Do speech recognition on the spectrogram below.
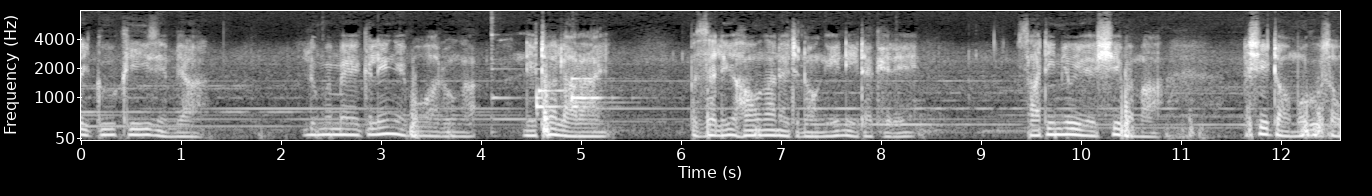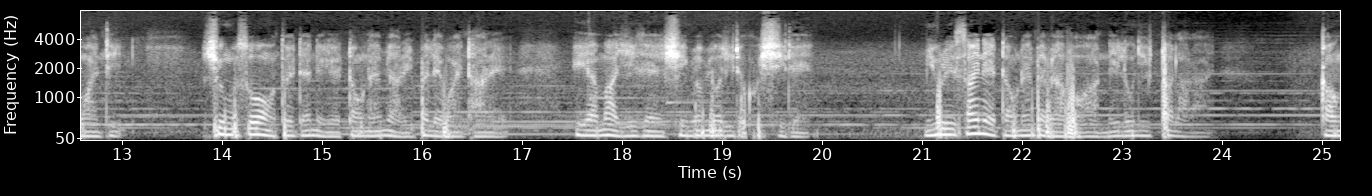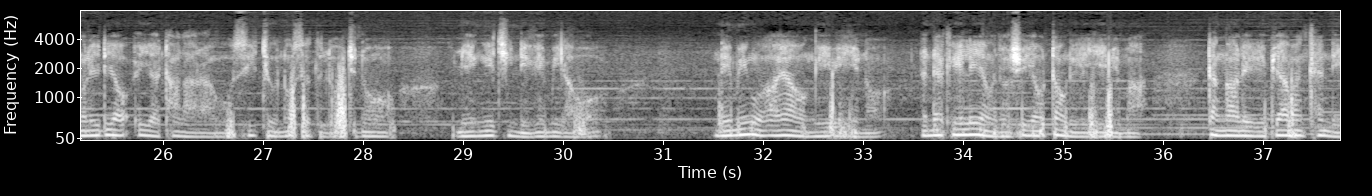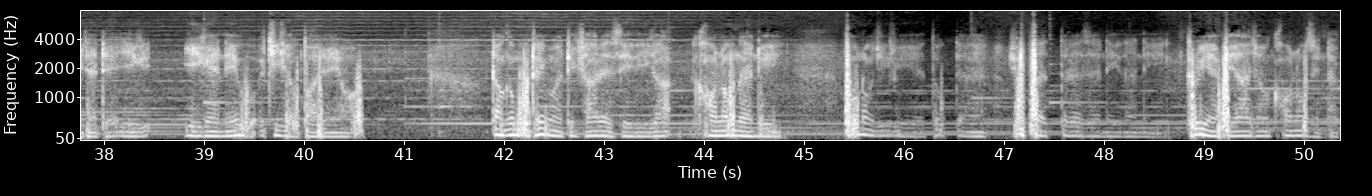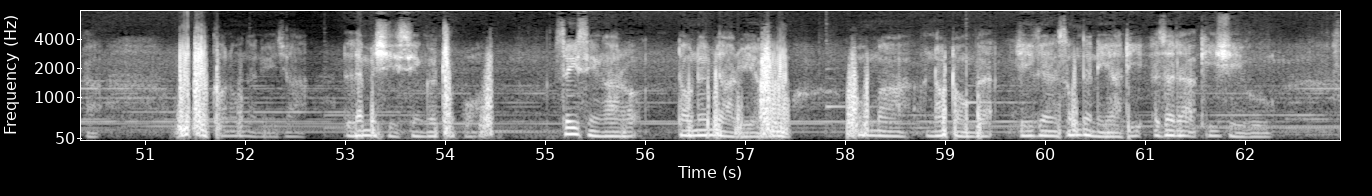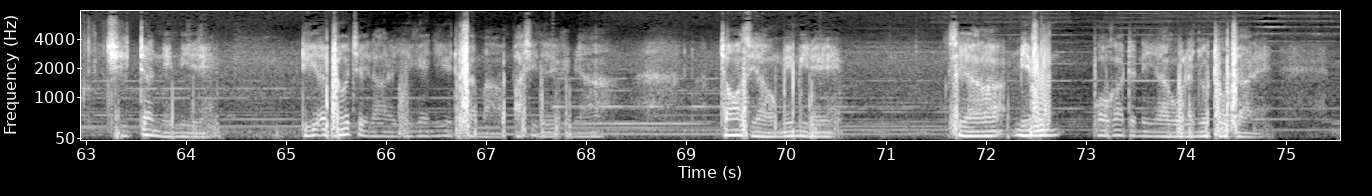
စိတ်ကူးခီးစဉ်များလူမမယ်ကလေးငယ်ဘဝတုန်းကနေထွက်လာတိုင်းပါဇက်လေးအဟောင်းသားနဲ့ကျွန်တော်ငေးနေတတ်ခဲ့တယ်။ဇာတိမျိုးရဲ့ရှေ့ဘက်မှာအရှိတောင်မိုးကုစုံဝိုင်းထိရှုမစိုးအောင်တွေ့တန်းနေတဲ့တောင်တန်းများတွေပက်လေဝိုင်းထားတဲ့အေယာမရေကန်ရှည်မျောမျောကြီးတစ်ခုရှိတယ်။မြူရီဆိုင်တဲ့တောင်တန်းပြပြပေါ်ကနေလုံးကြီးထွက်လာတိုင်းကောင်ကလေးတယောက်အိပ်ရထားလာတာကိုစီးကျုံနှုတ်ဆက်သလိုကျွန်တော်အ မြင်ငေးကြည့်နေခဲ့မိတာပေါ့။နေမင်းကိုအားရအောင်ငေးပြီးရင်တော့နနက်ခင်းလေးအောင်ကျော်ရွှေရောက်တောက်နေတဲ့ရေပြင်မှာတန်ငါလေးတွေပြားပန်းခတ်နေတတ်တဲ့ရေရေကန်တွေကိုအကြည့်ရောက်သွားပြန်ရောတောင်ကမထိတ်မှာတိထားတဲ့ဇီဒီကခေါင်းလုံးတန်တွေဘုံတော်ကြီးတွေရဲ့တုတ်တန်ရွတ်ဖက်တရဇန်နေတဲ့နေခရီးရန်ဘုရားကျောင်းခေါင်းလုံးစင်တက်ကဝိပုခေါင်းလုံးတန်တွေကြားလက်မရှိစင်ကထွက်ပေါ်စိတ်စင်ကတော့တောင်နှင်းမြတွေရဲ့ဟို ဟိုမှာအနောက်တောင်ဘက်ရေကန်ဆုံးတဲ့နေရာထိအဇဒအခီးရှိကိုချီတက်နေမိတယ်ဒီအပြောကျေလာတဲ့ရေကန်ကြီးရဲ့တစ်ဖက်မှာပါရှိတယ်ခင်ဗျာကျောင်းဆရာကိုမေးမိတယ်ဆရာကမြေဘူးပေါ်ကတနေရာကိုလည်းညှို့ထုတ်ပြတယ်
